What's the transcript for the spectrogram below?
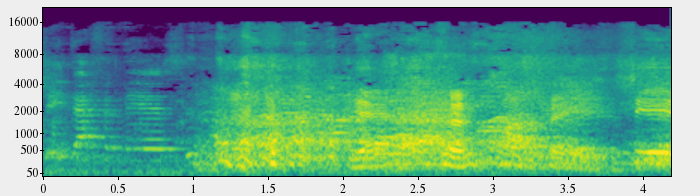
she definitely is. yeah. must be. She is.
